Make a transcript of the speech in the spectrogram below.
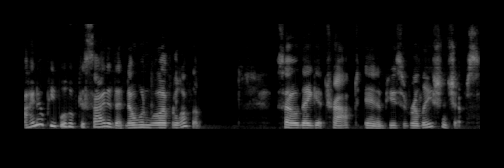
I know people who've decided that no one will ever love them. So they get trapped in abusive relationships.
